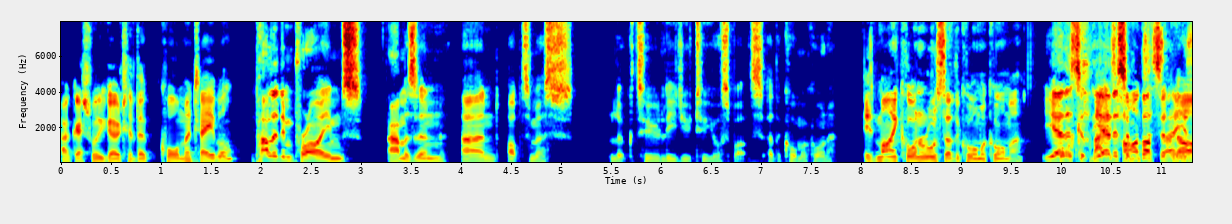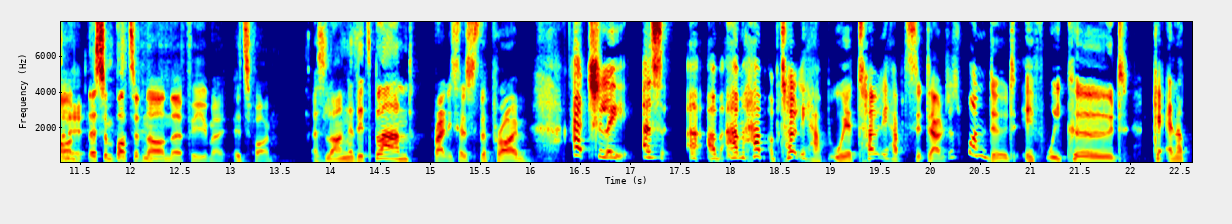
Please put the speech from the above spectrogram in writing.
I guess we go to the Korma table. Paladin Primes, Amazon, and Optimus look to lead you to your spots at the Korma corner. Is my corner also the Korma Korma? Yeah, there's, That yeah, is there's some buttered say, naan. Isn't it? There's some buttered naan there for you, mate. It's fine. As long as it's bland. Brandy says to the Prime, "Actually, as I, I'm, I'm, hap- I'm totally happy. We're totally happy to sit down. Just wondered if we could get an. app-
